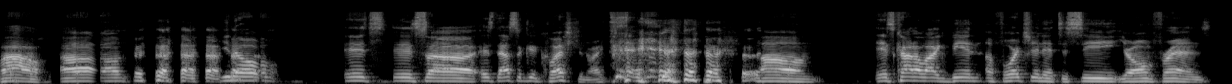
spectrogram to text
Wow. Um you know it's it's uh it's that's a good question right there um it's kind of like being fortunate to see your own friends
